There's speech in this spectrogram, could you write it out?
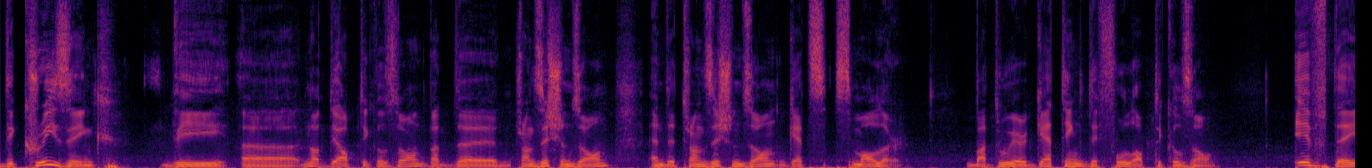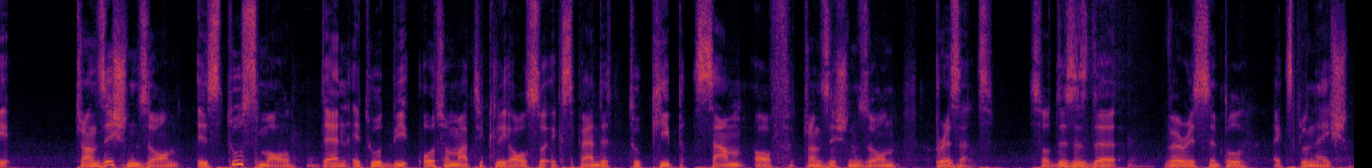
decreasing the uh, not the optical zone but the transition zone and the transition zone gets smaller but we are getting the full optical zone. If the transition zone is too small, then it would be automatically also expanded to keep some of transition zone present. So this is the very simple explanation.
